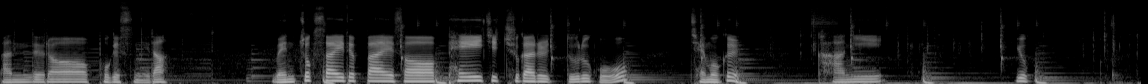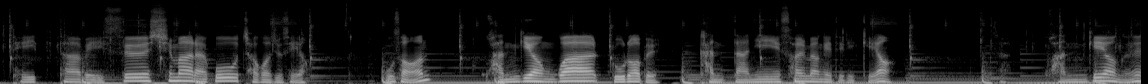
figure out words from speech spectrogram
만들어 보겠습니다. 왼쪽 사이드 바에서 페이지 추가를 누르고 제목을 강의 6 데이터베이스 심화라고 적어주세요. 우선 관계형과 롤업을 간단히 설명해 드릴게요. 자, 관계형은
